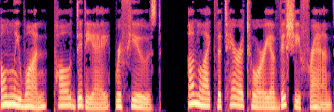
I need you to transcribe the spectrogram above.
Only one, Paul Didier, refused. Unlike the territory of Vichy France,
